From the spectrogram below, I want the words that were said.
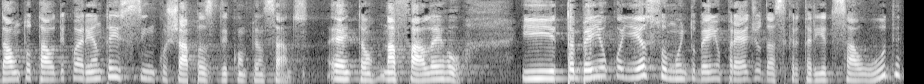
dá um total de 45 chapas de compensados. É, então, na fala errou. E também eu conheço muito bem o prédio da Secretaria de Saúde.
